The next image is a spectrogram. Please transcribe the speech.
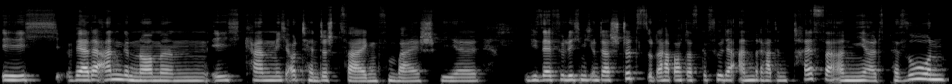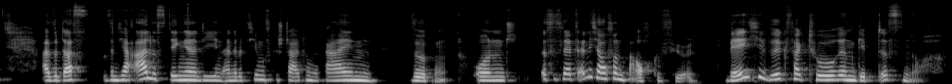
ich werde angenommen, ich kann mich authentisch zeigen zum Beispiel? Wie sehr fühle ich mich unterstützt oder habe auch das Gefühl, der andere hat Interesse an mir als Person? Also das sind ja alles Dinge, die in eine Beziehungsgestaltung reinwirken. Und es ist letztendlich auch so ein Bauchgefühl. Welche Wirkfaktoren gibt es noch?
